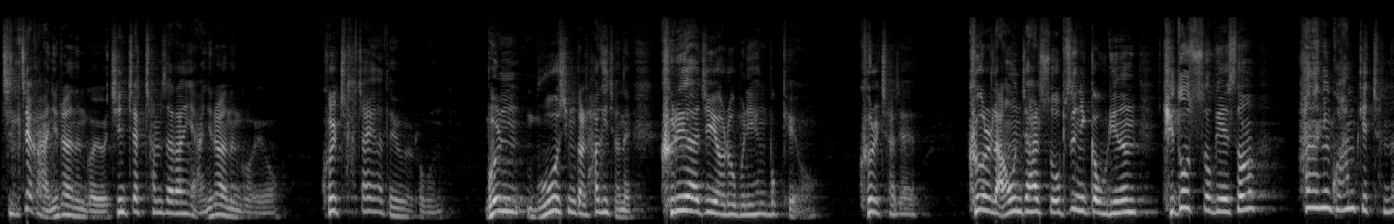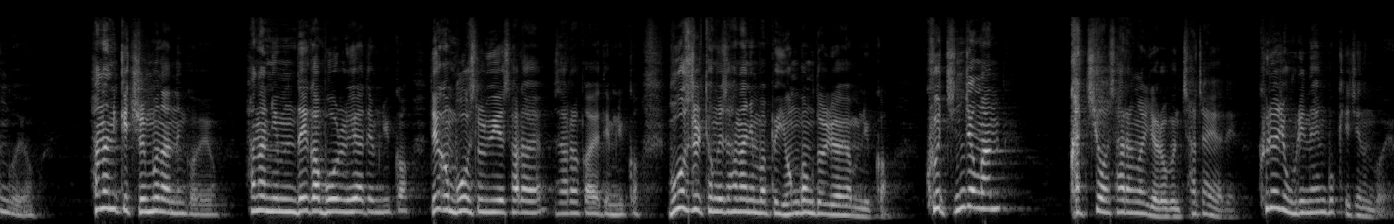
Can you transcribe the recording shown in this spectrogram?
진짜가 아니라는 거예요. 진짜 참사랑이 아니라는 거예요. 그걸 찾아야 돼요, 여러분. 뭘, 무엇인가를 하기 전에. 그래야지 여러분이 행복해요. 그걸 찾아요. 그걸 나 혼자 할 수 없으니까 우리는 기도 속에서 하나님과 함께 찾는 거예요. 하나님께 질문하는 거예요. 하나님, 내가 뭘 해야 됩니까? 내가 무엇을 위해 살아, 살아가야 됩니까? 무엇을 통해서 하나님 앞에 영광 돌려야 합니까? 그 진정한 가치와 사랑을 여러분 찾아야 돼요. 그래야지 우리는 행복해지는 거예요.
